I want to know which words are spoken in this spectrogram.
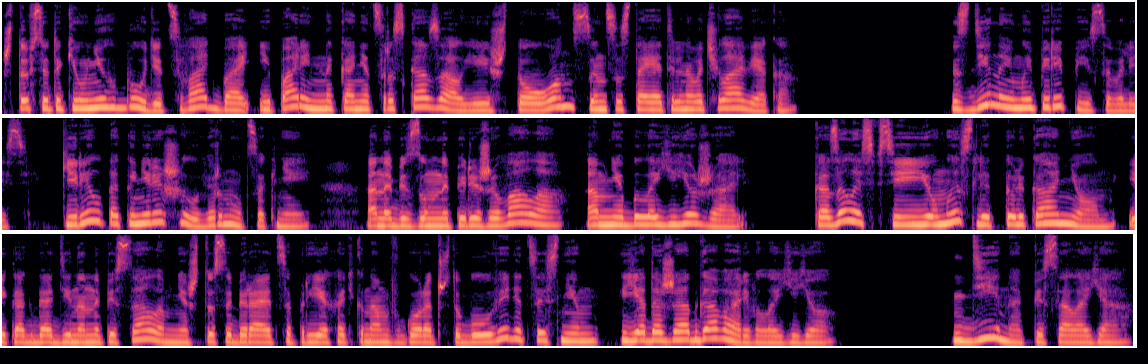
что все-таки у них будет свадьба, и парень наконец рассказал ей, что он сын состоятельного человека. С Диной мы переписывались. Кирилл так и не решил вернуться к ней. Она безумно переживала, а мне было ее жаль. Казалось, все ее мысли только о нем, и когда Дина написала мне, что собирается приехать к нам в город, чтобы увидеться с ним, я даже отговаривала ее. «Дина», — писала я,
